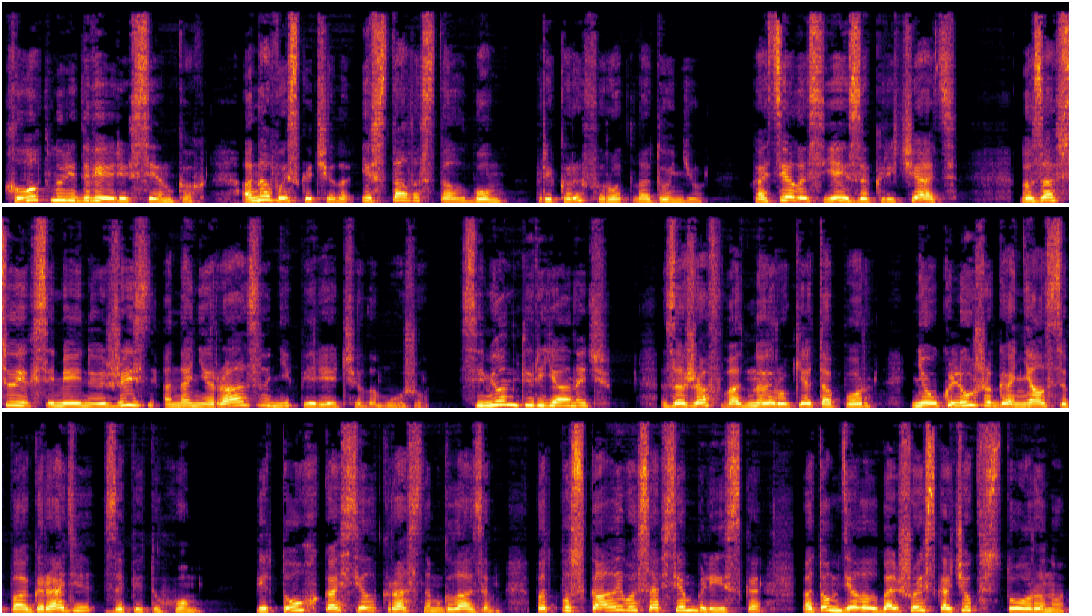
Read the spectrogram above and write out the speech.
Хлопнули двери в сенках. Она выскочила и стала столбом, прикрыв рот ладонью. Хотелось ей закричать, но за всю их семейную жизнь она ни разу не перечила мужу. Семен Кирьяныч зажав в одной руке топор, неуклюже гонялся по ограде за петухом. Петух косил красным глазом, подпускал его совсем близко, потом делал большой скачок в сторону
